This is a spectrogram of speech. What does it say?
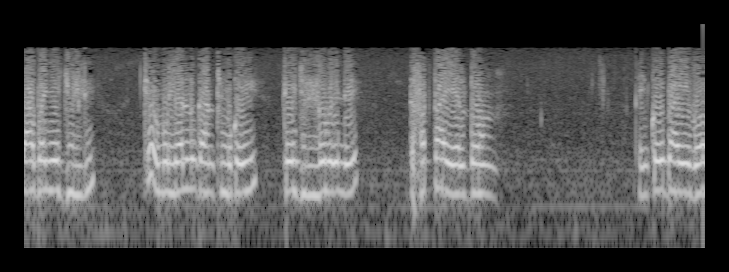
daa bañ julli te amul lenn ngànt lu koy tey julli lu may ne dafa tàyyeel doom. dañ koy bàyyi ba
